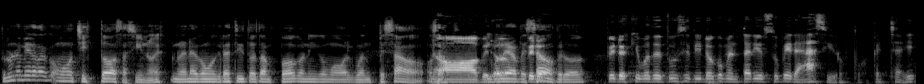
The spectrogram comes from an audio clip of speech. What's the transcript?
Pero una mierda como chistosa, así, no, es, no era como gratuito tampoco ni como algo pesado. O sea, No, pero- igual era pesado, pero- pero... Pero es que Ponte tú se tiró comentarios súper ácidos, pues, ¿cachai?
